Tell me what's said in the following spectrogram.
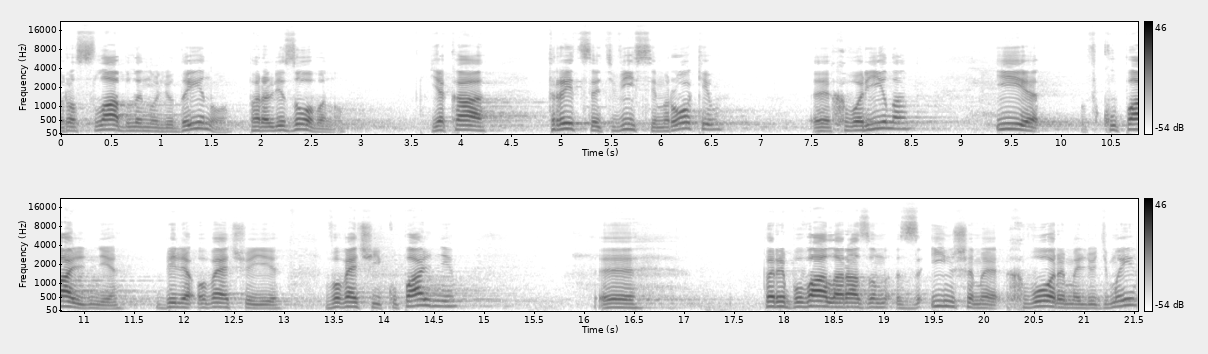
розслаблену людину, паралізовану, яка 38 років е, хворіла і в купальні біля овечої, в овечій купальні е, перебувала разом з іншими хворими людьми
